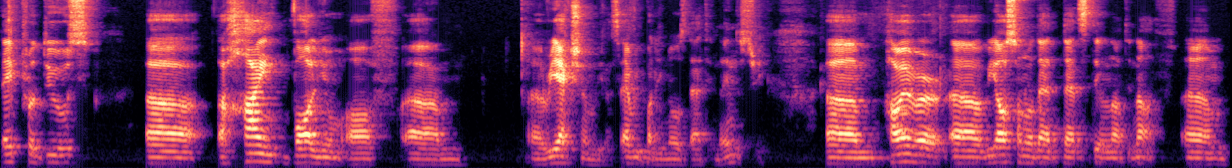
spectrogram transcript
they produce uh, a high volume of um, uh, reaction wheels. Everybody knows that in the industry. Um, however, uh, we also know that that's still not enough. Um,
